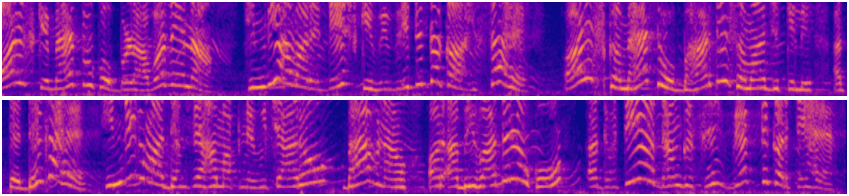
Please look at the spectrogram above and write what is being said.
और इसके महत्व को बढ़ावा देना। हिंदी हमारे देश की विविधता का हिस्सा है। और इसका महत्व भारतीय समाज के लिए अत्यधिक है। हिंदी के माध्यम से हम अपने विचारों, भावनाओं और अभिवादनों को अद्वितीय ढंग से व्यक्त करते हैं।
